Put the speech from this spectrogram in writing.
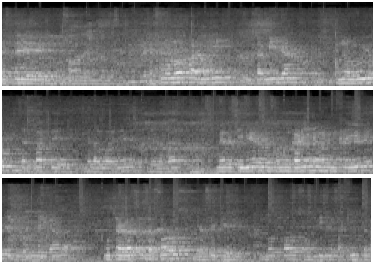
este, es un honor para mí, mi familia, un orgullo ser parte de la UANL, de verdad. Me recibieron con un cariño increíble. Muchas gracias a todos, ya sé que no todos son tigres aquí, pero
